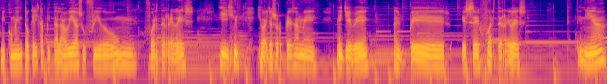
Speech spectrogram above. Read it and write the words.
Me comentó que el capital había sufrido un fuerte revés y, vaya sorpresa me, me llevé al ver ese fuerte revés. Tenía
